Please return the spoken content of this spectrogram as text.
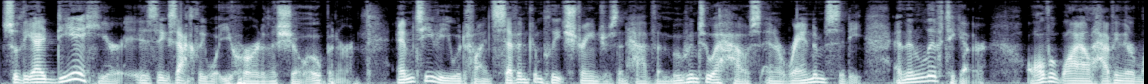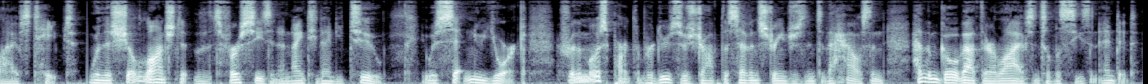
So the idea here is exactly what you heard in the show opener. MTV would find seven complete strangers and have them move into a house in a random city and then live together, all the while having their lives taped. When the show launched its first season in 1992, it was set in New York. For the most part, the producers dropped the seven strangers into the house and had them go about their lives until the season ended.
